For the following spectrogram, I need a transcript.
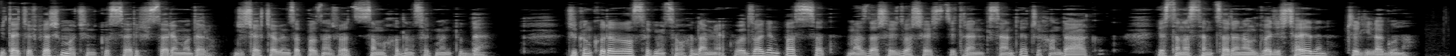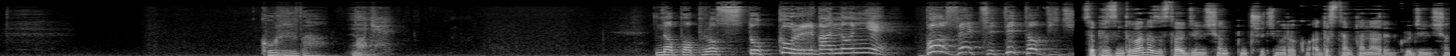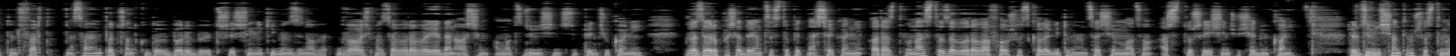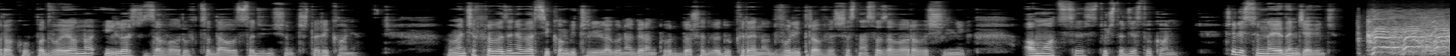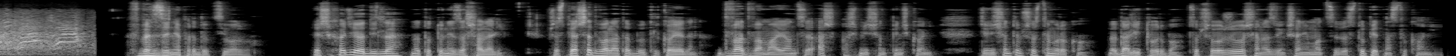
Witajcie w pierwszym odcinku z serii Historia modelu. Dzisiaj chciałbym zapoznać Was z samochodem segmentu D, gdzie konkurował z takimi samochodami jak Volkswagen Passat, Mazda 626, Citroen Xantia czy Honda Accord. Jest to następca Renault 21, czyli Laguna. Kurwa, no nie. No po prostu kurwa, no nie! Boże, czy ty to widzisz? Zaprezentowana została w 1993 roku, a dostępna na rynku w 1994. Na samym początku do wyboru były trzy silniki benzynowe, 2.8-zaworowe 1.8 o mocy 95 koni, 2.0 posiadające 115 koni oraz 12-zaworowa V6 legitymująca się mocą aż 167 koni. Lecz w 1996 roku podwojono ilość zaworów, co dało 194 konie. W momencie wprowadzenia wersji kombi, czyli Laguna Grand Tour, doszedł według Renault dwulitrowy 16-zaworowy silnik o mocy 140 koni, czyli słynne 1.9 w benzynie produkcji Volvo. Jeśli chodzi o diesle, no to tu nie zaszaleli. Przez pierwsze dwa lata był tylko jeden, 2.2 mający aż 85 koni. W 1996 roku dodali turbo, co przełożyło się na zwiększenie mocy do 115 koni.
